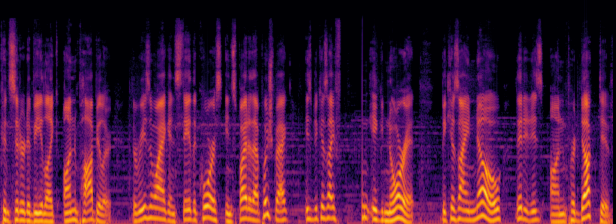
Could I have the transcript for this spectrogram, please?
consider to be like unpopular. The reason why I can stay the course in spite of that pushback is because I ignore it because I know that it is unproductive.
